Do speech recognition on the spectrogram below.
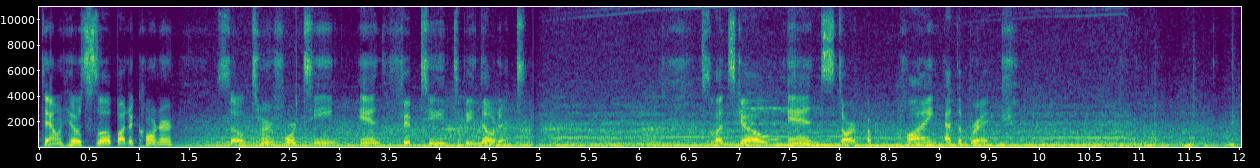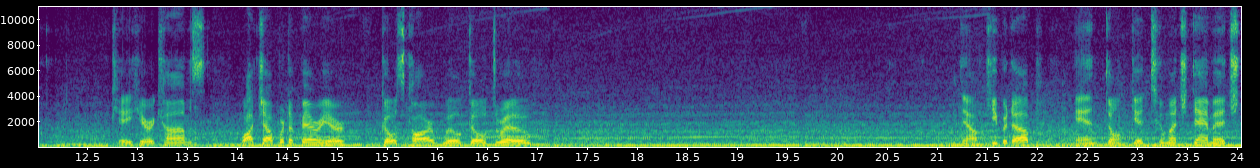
Downhill slope by the corner, so turn 14 and 15 to be noted. So let's go and start applying at the brake. Okay, here it comes. Watch out for the barrier. Ghost car will go through. Now keep it up and don't get too much damaged.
